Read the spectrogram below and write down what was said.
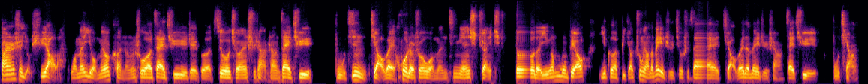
当然是有需要了。我们有没有可能说再去这个自由球员市场上再去补进角位，或者说我们今年选？秀的一个目标，一个比较重要的位置，就是在角位的位置上再去补强。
